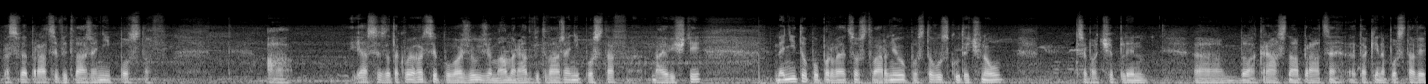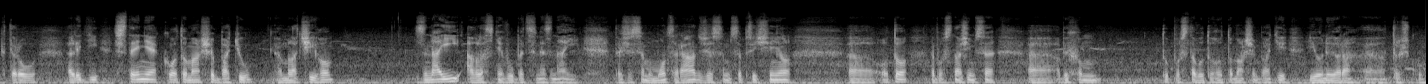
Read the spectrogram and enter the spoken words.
ve své práci vytváření postav. A já se za takového herce považuji, že mám rád vytváření postav na jevišti. Není to poprvé, co stvárňuju postavu skutečnou. Třeba Chaplin eh, byla krásná práce eh, taky na postavě, kterou lidi stejně jako Tomáše Baťu, eh, mladšího, znají a vlastně vůbec neznají. Takže jsem moc rád, že jsem se přičinil o to, nebo snažím se, abychom tu postavu toho Tomáše Bati juniora trošku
